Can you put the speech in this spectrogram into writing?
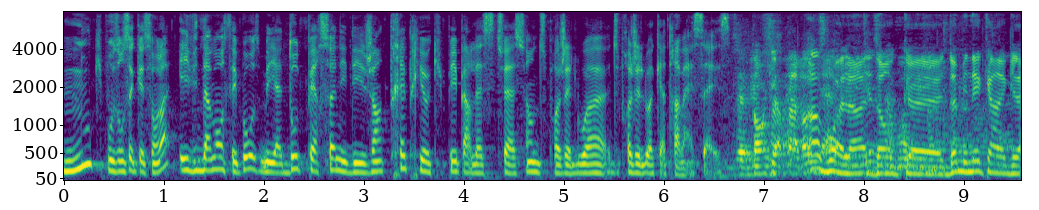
nous qui posons ces questions-là. Évidemment, on se les pose, mais il y a d'autres personnes et des gens très préoccupés par la situation du projet de loi, du projet de loi 96. Donc la parole. Ah voilà. Donc euh, Dominique Anglade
